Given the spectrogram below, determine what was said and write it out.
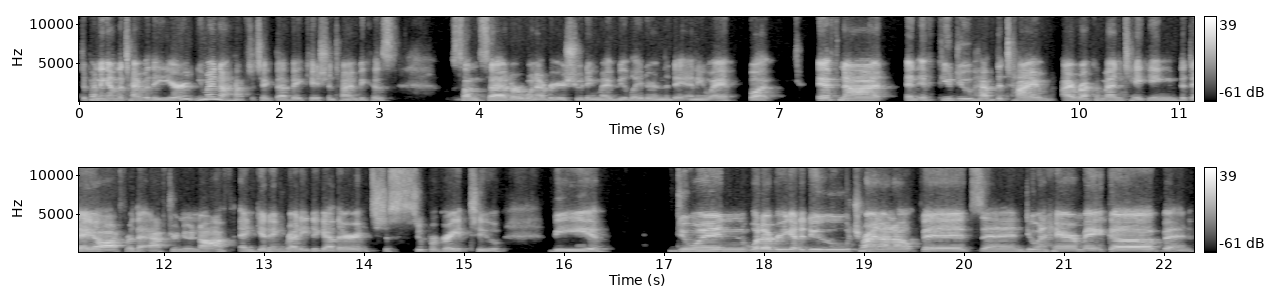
depending on the time of the year, you might not have to take that vacation time because sunset or whenever you're shooting might be later in the day anyway. But if not, and if you do have the time, I recommend taking the day off or the afternoon off and getting ready together. It's just super great to be doing whatever you got to do, trying on outfits and doing hair, makeup, and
